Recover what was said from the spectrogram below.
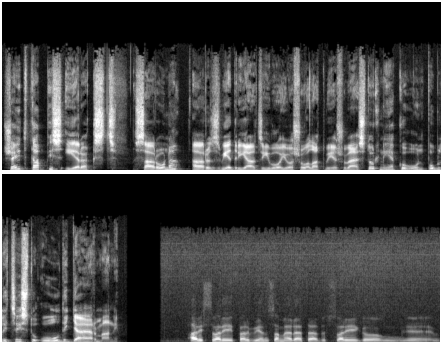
Šeit tapis ieraksts saruna ar Zviedrijā dzīvojošo latviešu vēsturnieku un publicistu Uldi Ģērmani. Arī svarīgi par vienu samērā tādu svarīgu mm,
